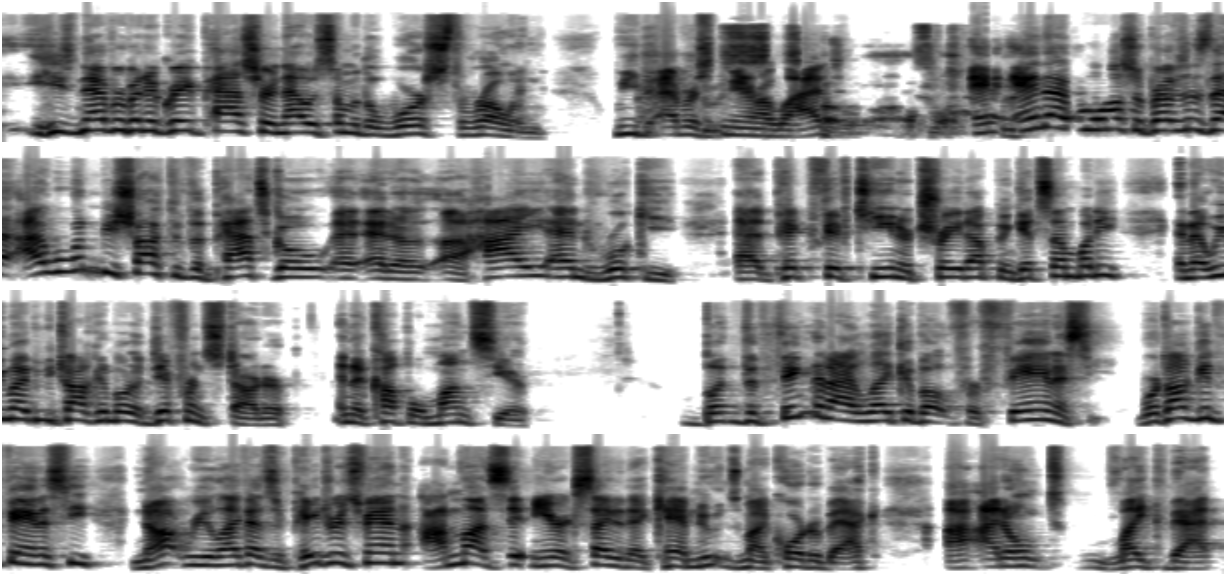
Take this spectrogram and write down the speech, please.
he's never been a great passer, and that was some of the worst throwing we've ever seen in our lives. So and, and, I will also preface that I wouldn't be shocked if the Pats go at, at a, a high end rookie at pick 15 or trade up and get somebody, and that we might be talking about a different starter in a couple months here. But the thing that I like about for fantasy, we're talking fantasy, not real life. As a Patriots fan, I'm not sitting here excited that Cam Newton's my quarterback. I, I don't like that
